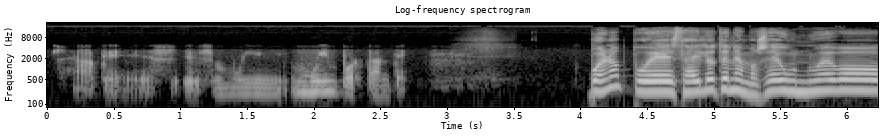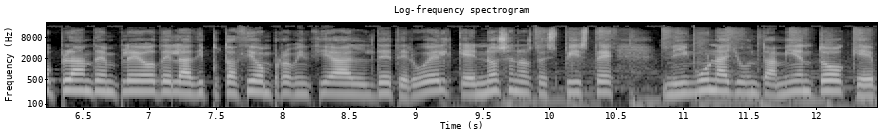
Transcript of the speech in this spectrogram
O sea que es, es muy, muy importante. Bueno, pues ahí lo tenemos, ¿eh? un nuevo plan de empleo de la Diputación Provincial de Teruel, que no se nos despiste ningún ayuntamiento, que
